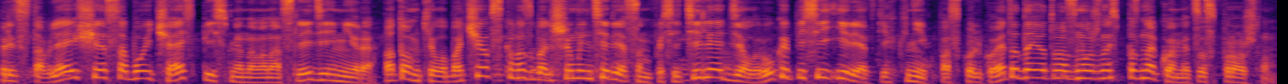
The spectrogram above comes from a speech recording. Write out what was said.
представляющее собой часть письменного наследия мира. Потомки Лобачевского с большим интересом посетили отдел рукописей и редких книг, поскольку это дает возможность познакомиться с прошлым.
